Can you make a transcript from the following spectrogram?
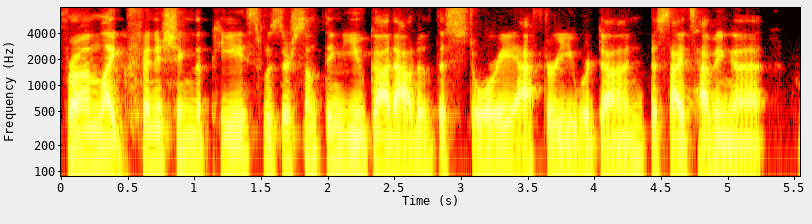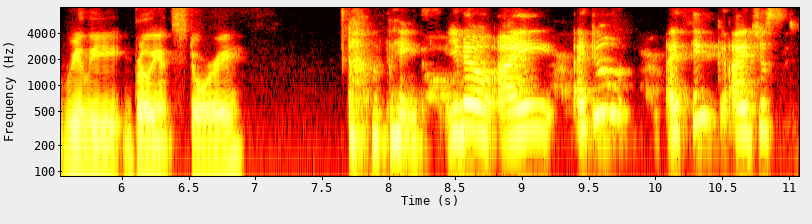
from like finishing the piece was there something you got out of the story after you were done besides having a really brilliant story thanks you know i i don't i think i just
